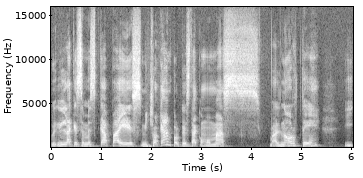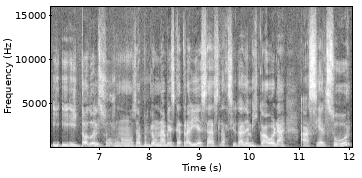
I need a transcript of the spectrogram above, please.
La que se me escapa es Michoacán, porque está como más al norte y, todo el sur, ¿no? O sea, porque una vez que atraviesas la Ciudad de México ahora hacia el sur,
